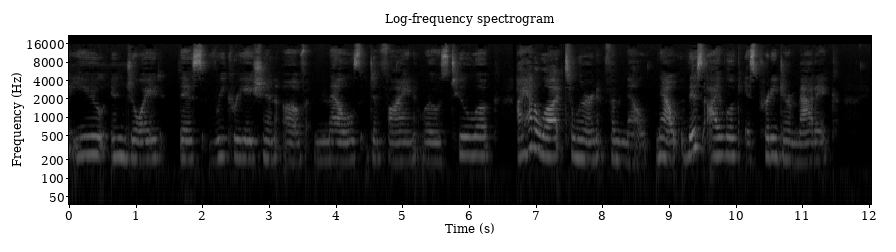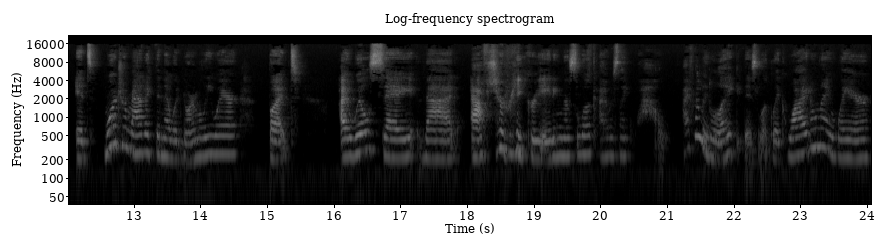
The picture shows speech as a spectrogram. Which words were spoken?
that you enjoyed this recreation of Mel's Divine Rose 2 look. I had a lot to learn from Mel. Now, this eye look is pretty dramatic. It's more dramatic than I would normally wear, but I will say that after recreating this look, I was like, wow, I really like this look. Like, why don't I wear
